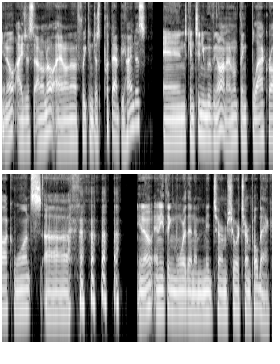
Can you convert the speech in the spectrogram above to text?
You know, I just, I don't know. I don't know if we can just put that behind us and continue moving on. I don't think BlackRock wants, uh, you know, anything more than a midterm, short term pullback,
